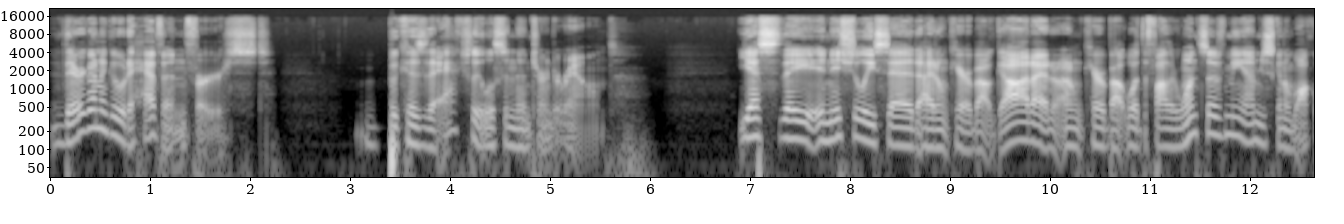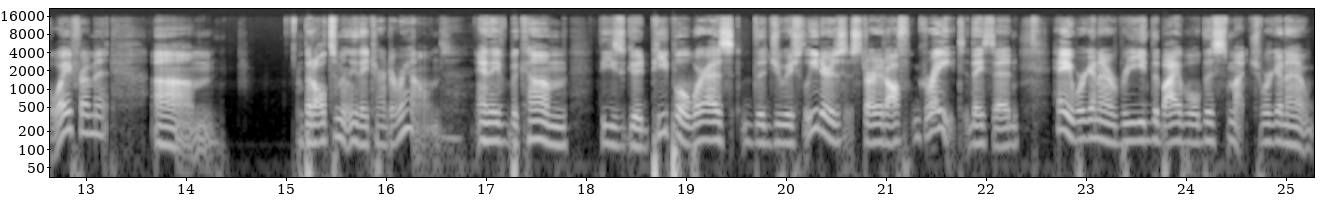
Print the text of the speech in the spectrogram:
they're going to go to heaven first because they actually listened and turned around. Yes, they initially said, I don't care about God. I don't, I don't care about what the Father wants of me. I'm just going to walk away from it. Um, but ultimately, they turned around and they've become these good people. Whereas the Jewish leaders started off great. They said, hey, we're going to read the Bible this much. We're going to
